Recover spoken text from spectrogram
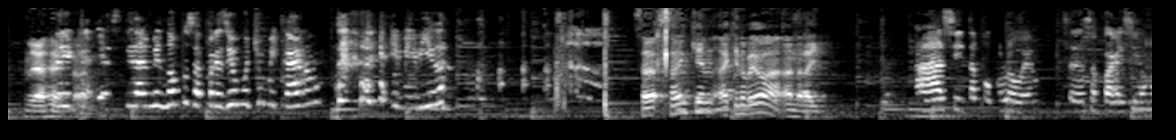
ya Sí, no. que sí, Dalmis, no, pues aprecio mucho mi carro y mi vida. Sa- ¿Saben quién? Aquí no veo a, a Naray. Ah, sí, tampoco lo veo. Se desapareció.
